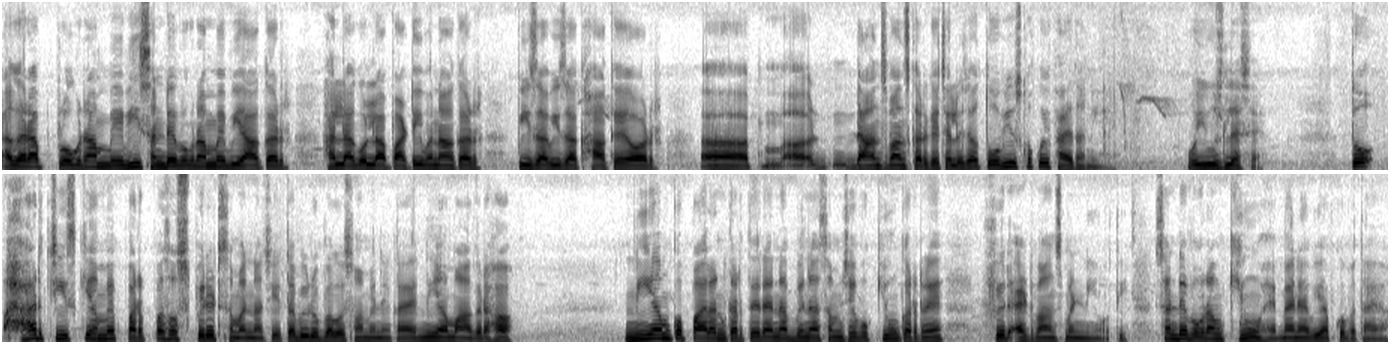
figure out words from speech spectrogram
अगर आप प्रोग्राम में भी संडे प्रोग्राम में भी आकर हल्ला गुल्ला पार्टी बनाकर पिज़्ज़ा वीज़ा खा के और डांस वांस करके चले जाओ तो भी उसका कोई फ़ायदा नहीं है। वो यूज़लेस है। तो हर चीज़ की हमें पर्पस और स्पिरिट समझना चाहिए। तभी रूपा गोस्वामी ने कहा है, नियम आग्रह। नियम को पालन करते रहना बिना समझे वो क्यों कर रहे हैं, फिर एडवांसमेंट नहीं होती। संडे प्रोग्राम क्यों है? मैंने अभी आपको बताया।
